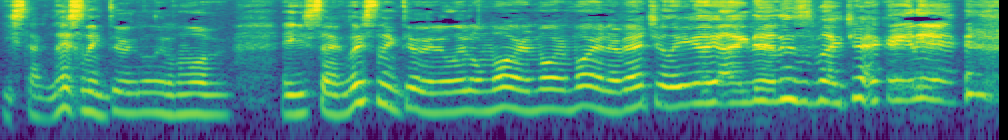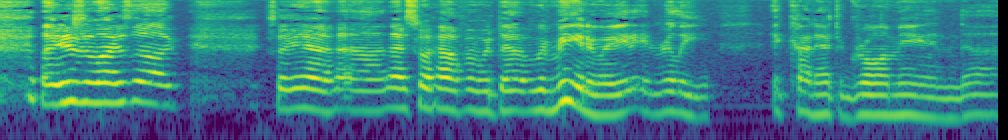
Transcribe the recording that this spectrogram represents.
you start listening to it a little more, and you start listening to it a little more and more and more, and eventually, you're like, this is my track right here. Like, this is my song. So yeah, uh, that's what happened with that. With me anyway, it, it really, it kind of had to grow on me, and uh,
